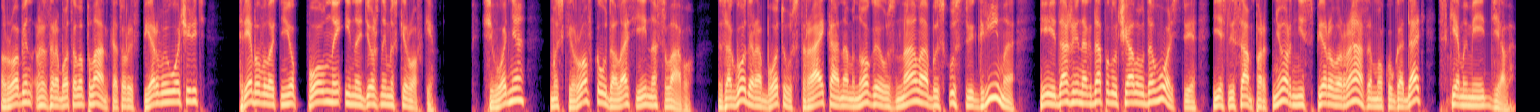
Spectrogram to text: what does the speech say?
Робин разработала план, который в первую очередь требовал от нее полной и надежной маскировки. Сегодня маскировка удалась ей на славу. За годы работы у Страйка она многое узнала об искусстве грима и даже иногда получала удовольствие, если сам партнер не с первого раза мог угадать, с кем имеет дело.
